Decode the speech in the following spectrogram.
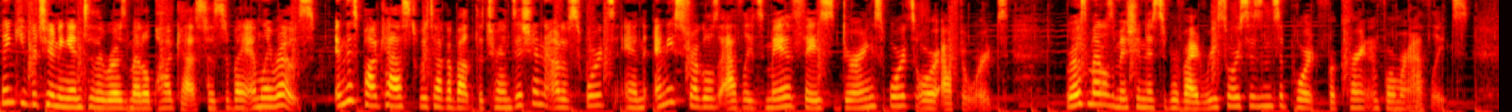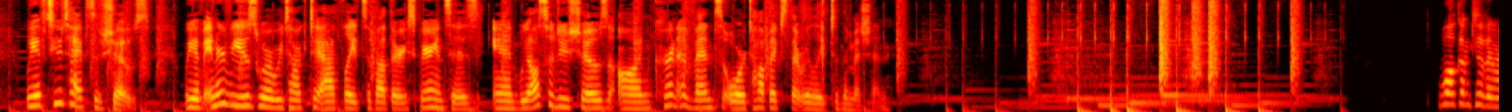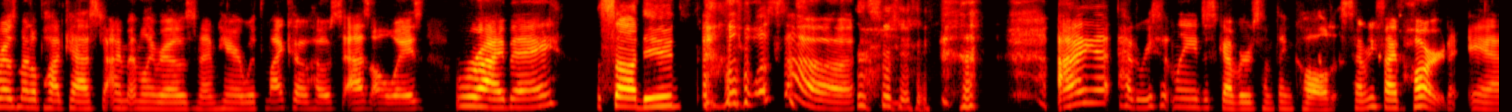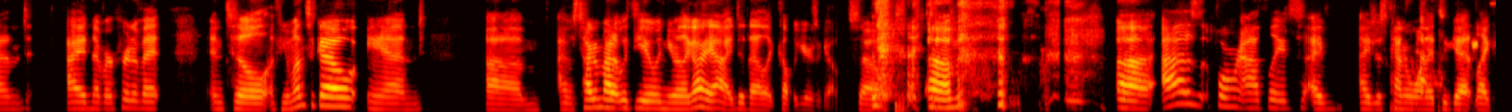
Thank you for tuning in to the Rose Medal podcast hosted by Emily Rose. In this podcast, we talk about the transition out of sports and any struggles athletes may have faced during sports or afterwards. Rose Medal's mission is to provide resources and support for current and former athletes. We have two types of shows. We have interviews where we talk to athletes about their experiences, and we also do shows on current events or topics that relate to the mission. Welcome to the Rose Medal Podcast. I'm Emily Rose, and I'm here with my co-host, as always, Rylee. What's up, dude? What's up? I had recently discovered something called 75 Hard, and I had never heard of it until a few months ago. And um, I was talking about it with you, and you were like, "Oh yeah, I did that like a couple years ago." So, um, uh, as former athletes, I've I just kind of wanted to get like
